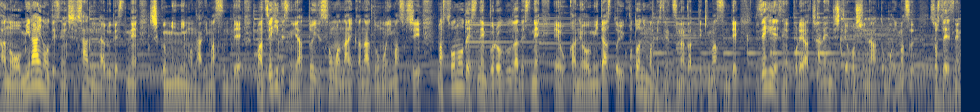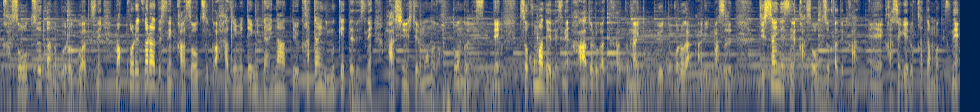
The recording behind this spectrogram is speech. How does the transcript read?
あの未来のですね資産になるですね仕組みにもなりますんで、まあ、ぜひですねやっといて損はないかなと思いますし、まあ、そのですねブログがですね、えお金を生み出すということにもですねつながってきますんでぜひですねこれはチャレンジしてほしいなと思います。そしてですね仮想通貨のブログはですね、まあ、これからですね仮想通貨を始めてみたいなという方に向けてですね発信しているものがほとんどですんでそこまでですねハードルが高くないというところがあります。実際にですね仮想通貨でか、えー、稼げる方もですね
